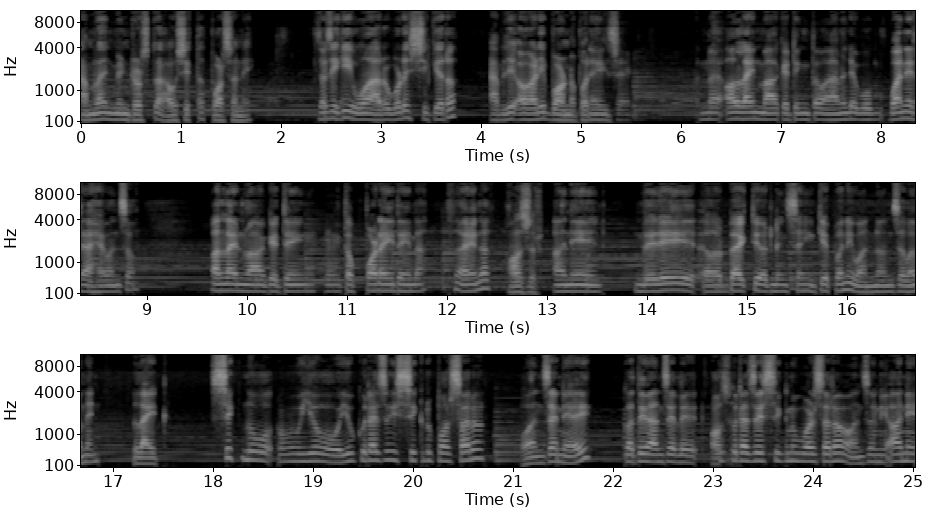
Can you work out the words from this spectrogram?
हामीलाई मेन्टर्सको आवश्यकता पर्छ नै। जस्तै कि उहाँहरूबाटै सिकेर हामीले अगाडि बढ्न पर्ने। अनलाइन मार्केटिङ त हामीले भनिराखेको हुन्छ अनलाइन मार्केटिङ त पढाइँदैन होइन? हजुर। अनि धेरै व्यक्तिहरूले चाहिँ के पनि भन्नुहुन्छ भने लाइक सिक्नु यो यो कुरा चाहिँ सिक्नुपर्छ र भन्छ नि है? कति मान्छेले। कुरा चाहिँ सिक्नुपर्छ र भन्छ नि। अनि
